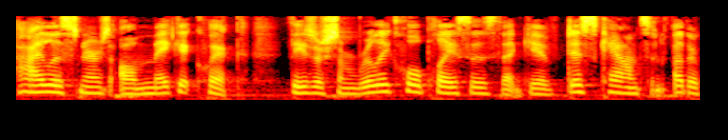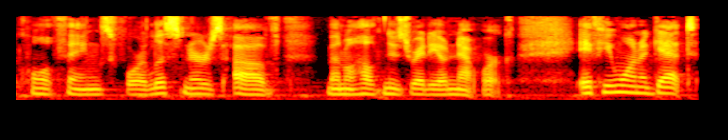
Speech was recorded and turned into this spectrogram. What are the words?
Hi, listeners. I'll make it quick. These are some really cool places that give discounts and other cool things for listeners of Mental Health News Radio Network. If you want to get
